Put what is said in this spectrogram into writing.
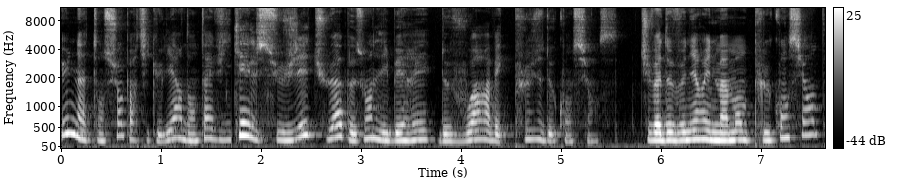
une attention particulière dans ta vie. Quel sujet tu as besoin de libérer, de voir avec plus de conscience? Tu vas devenir une maman plus consciente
